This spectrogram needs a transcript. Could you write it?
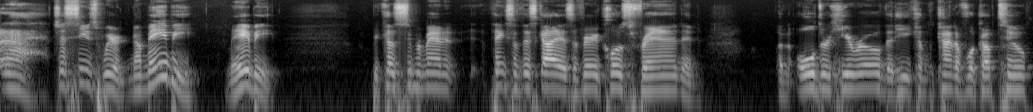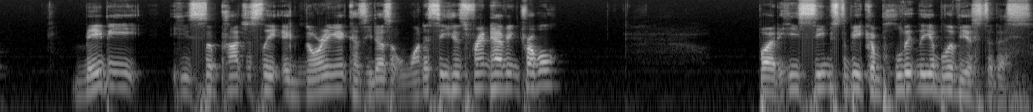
Uh, just seems weird. Now, maybe, maybe, because Superman thinks of this guy as a very close friend and an older hero that he can kind of look up to, maybe he's subconsciously ignoring it because he doesn't want to see his friend having trouble. But he seems to be completely oblivious to this.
